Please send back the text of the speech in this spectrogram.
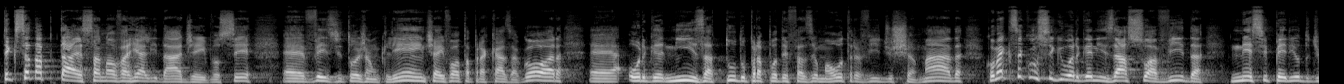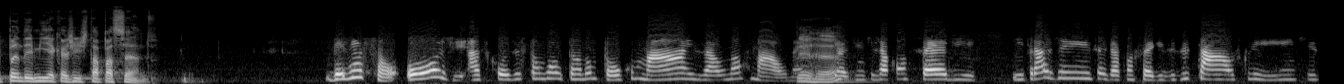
ter que se adaptar a essa nova realidade aí? Você é, visitou já um cliente, aí volta para casa agora, é, organiza tudo para poder fazer uma outra videochamada. Como é que você conseguiu organizar a sua vida nesse período de pandemia que a gente está passando? Veja só, hoje as coisas estão voltando um pouco mais ao normal, né? Uhum. Que a gente já consegue ir para a agência, já consegue visitar os clientes.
